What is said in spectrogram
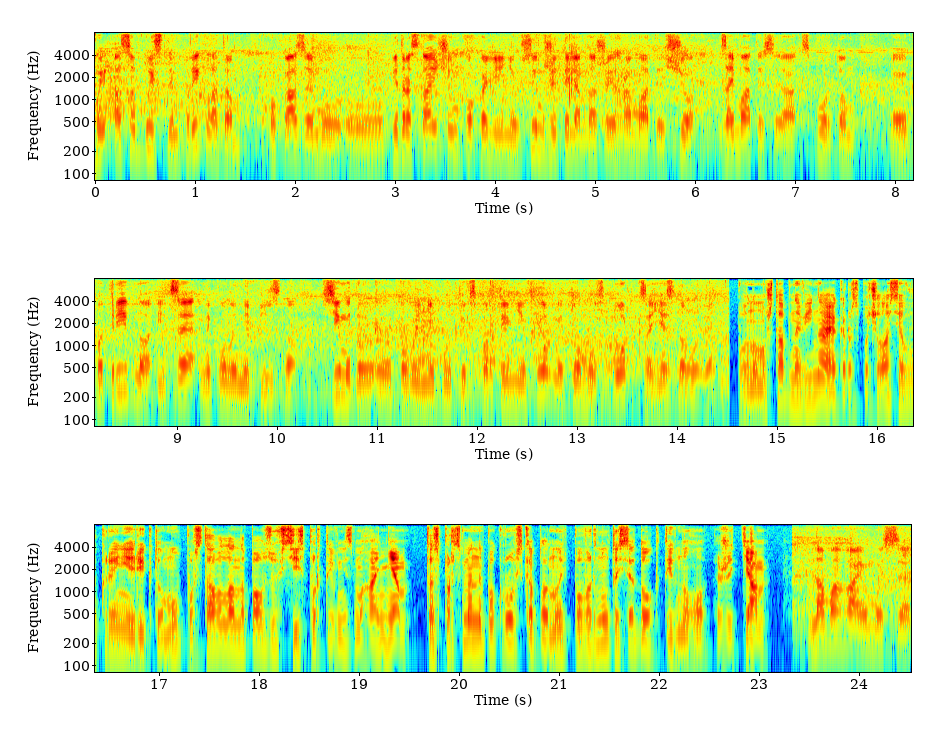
ми особистим прикладом показуємо підростаючому поколінню, всім жителям нашої громади, що займатися спортом е, потрібно, і це ніколи не пізно. Всі ми е, повинні бути в спортивній формі, тому спорт це є здоров'я. Повномасштабна війна, яка розпочалася в Україні рік тому, поставила на паузу всі спортивні змагання. Та спортсмени Покровська планують повернутися до активного життя. намагаємося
